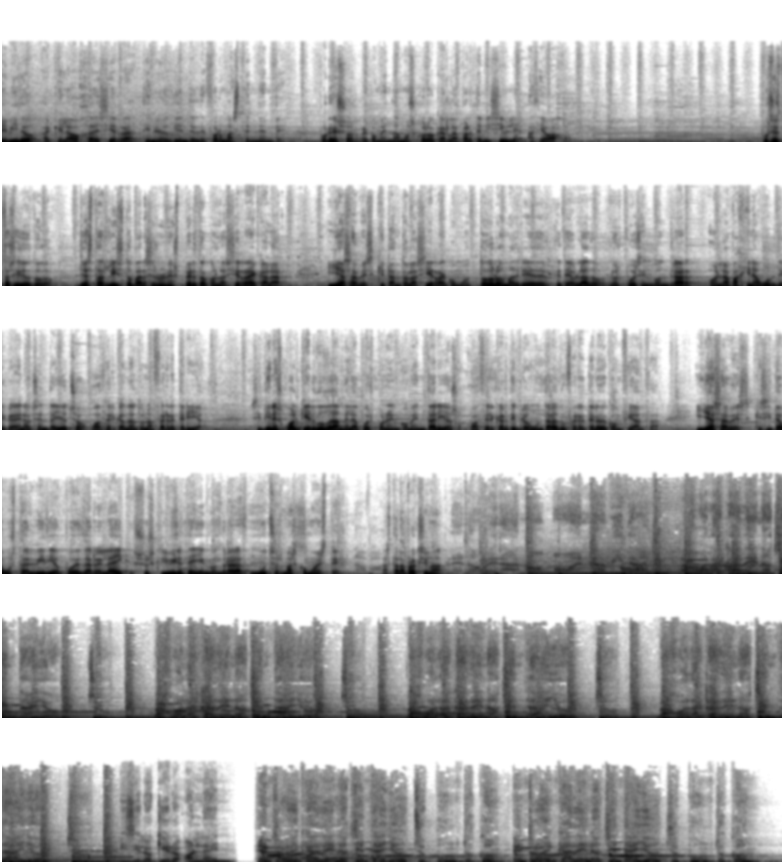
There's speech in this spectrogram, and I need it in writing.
debido a que la hoja de sierra tiene los dientes de forma ascendente, por eso recomendamos colocar la parte visible hacia abajo. Pues esto ha sido todo. Ya estás listo para ser un experto con la sierra de calar. Y ya sabes que tanto la sierra como todos los materiales de los que te he hablado los puedes encontrar o en la página web de Cadena 88 o acercándote a una ferretería. Si tienes cualquier duda, me la puedes poner en comentarios o acercarte y preguntar a tu ferretero de confianza. Y ya sabes que si te ha gustado el vídeo, puedes darle like, suscribirte y encontrarás muchos más como este. Hasta la próxima. Cadena 88. Y si lo quiero online. Entro en cadena88.com, entro en cadena88.com.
